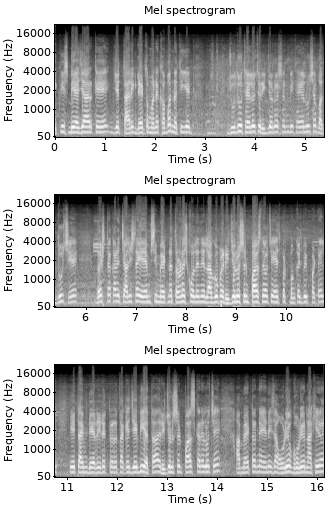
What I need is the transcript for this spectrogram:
એકવીસ બે હજાર કે જે તારીખ ડેટ તો મને ખબર નથી, એ જુદું થયેલું છે રિઝોલ્યુશન બી થયેલું છે, બધું છે. દસ ટકા અને ચાલીસ ટકા એમસી મેટના ત્રણ જ કોલેજને લાગુ પડે. રિઝોલ્યુશન પાસ થયો છે એજ પર પંકજભાઈ પટેલ, એ ટાઈમ ડિરેક્ટર હતા કે જે બી હતા રિઝોલ્યુશન પાસ કરેલો છે. આ મેટરને એની ઓડિયો ગોળીઓ નાખીને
